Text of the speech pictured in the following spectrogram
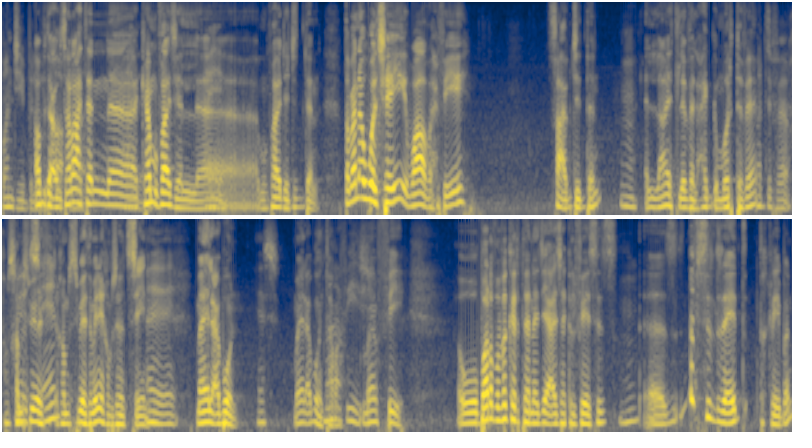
Bungie ابدعوا صراحة آه،. كان مفاجئ ال- آه، مفاجئ جدا. طبعا أول شيء واضح فيه صعب جدا. مم. ال light level حقه مرتفع. مرتفع. 500 590 580 590 اي اي ما يلعبون. Yes. ما يلعبون ما ترى. فيش. ما فيه. وبرضه فكرته انه جاء على شكل phases. آه، نفس ال raid تقريبا.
